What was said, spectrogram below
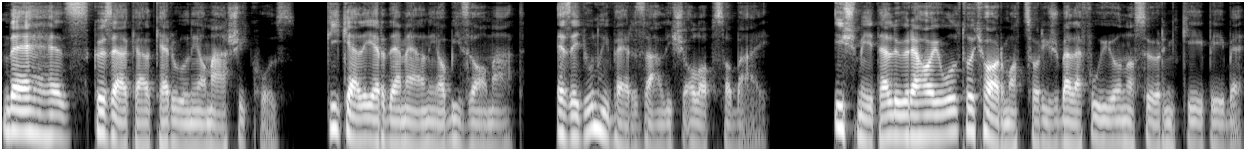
De ehhez közel kell kerülni a másikhoz. Ki kell érdemelni a bizalmát. Ez egy univerzális alapszabály. Ismét előrehajolt, hogy harmadszor is belefújjon a szörny képébe.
